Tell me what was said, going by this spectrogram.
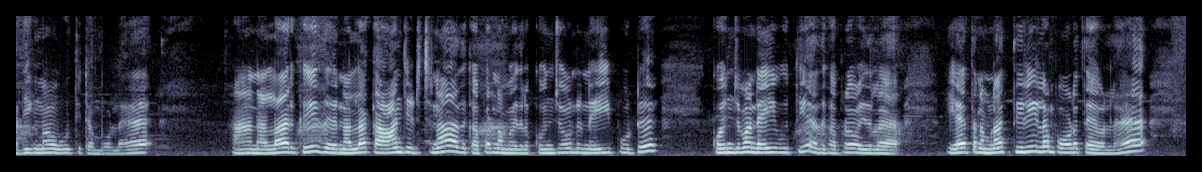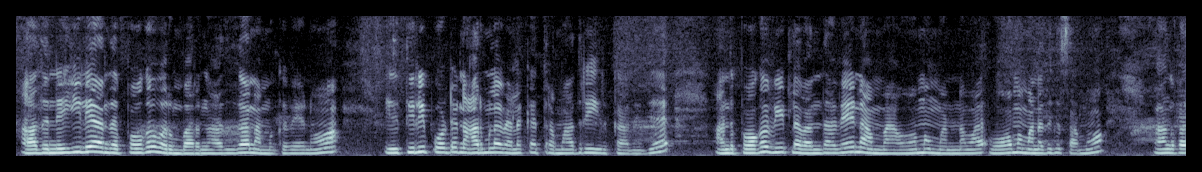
அதிகமாக ஊற்றிட்டேன் போல். நல்லா இருக்குது இது நல்லா காஞ்சிடுச்சுன்னா அதுக்கப்புறம் நம்ம இதில் கொஞ்சோண்டு நெய் போட்டு கொஞ்சமாக நெய் ஊற்றி அதுக்கப்புறம் இதில் ஏற்றினோம்னா திரியெலாம் போட தேவையில்ல. அது நெய்யிலே அந்த புகை வரும் பாருங்கள் அதுதான் நமக்கு வேணும். இது திரி போட்டு நார்மலாக விளக்கேற்றுற மாதிரி இருக்காது இது. அந்த புகை வீட்டில் வந்தாவே நம்ம ஓமம் பண்ண ஓமம் பண்ணதுக்கு சமம். வாங்க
